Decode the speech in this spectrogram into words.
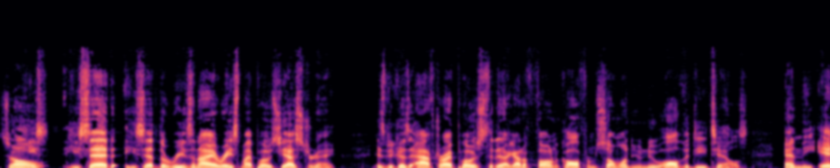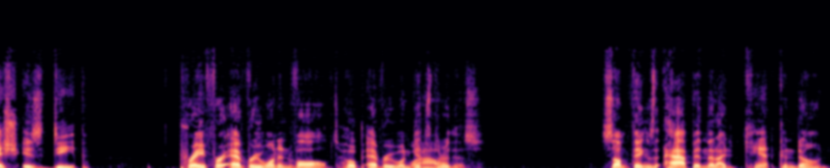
So He's, he said he said the reason I erased my post yesterday is because after I posted it, I got a phone call from someone who knew all the details, and the ish is deep. Pray for everyone involved. Hope everyone gets Wow. through this. Some things that happen that I can't condone,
